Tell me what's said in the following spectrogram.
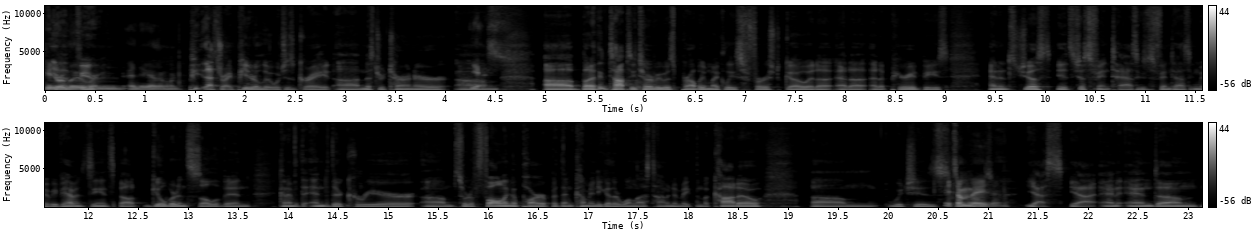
Peter yeah, and, and the other one. P- that's right, Peterloo, which is great. Uh, Mr. Turner. Um, yes. Uh, but I think Topsy Turvy was probably Mike Leigh's first go at a at a at a period piece, and it's just it's just fantastic. It's just a fantastic movie. If you haven't seen it, it's about Gilbert and Sullivan, kind of at the end of their career, um, sort of falling apart, but then coming together one last time to make the Mikado, um, which is it's amazing. Know, yes, yeah, and and um,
